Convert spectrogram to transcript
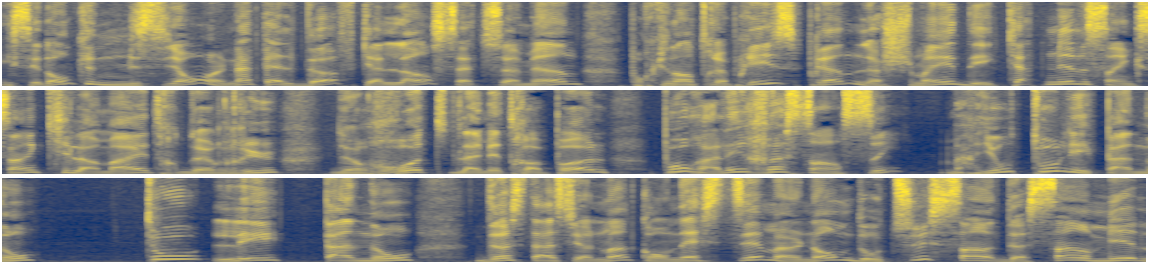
Et c'est donc une mission, un appel d'offres qu'elle lance cette semaine pour qu'une entreprise prenne le chemin des 4500 kilomètres de rues, de routes de la métropole pour aller recenser, Mario, tous les panneaux, tous les panneaux de stationnement qu'on estime un nombre d'au-dessus de 100 000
